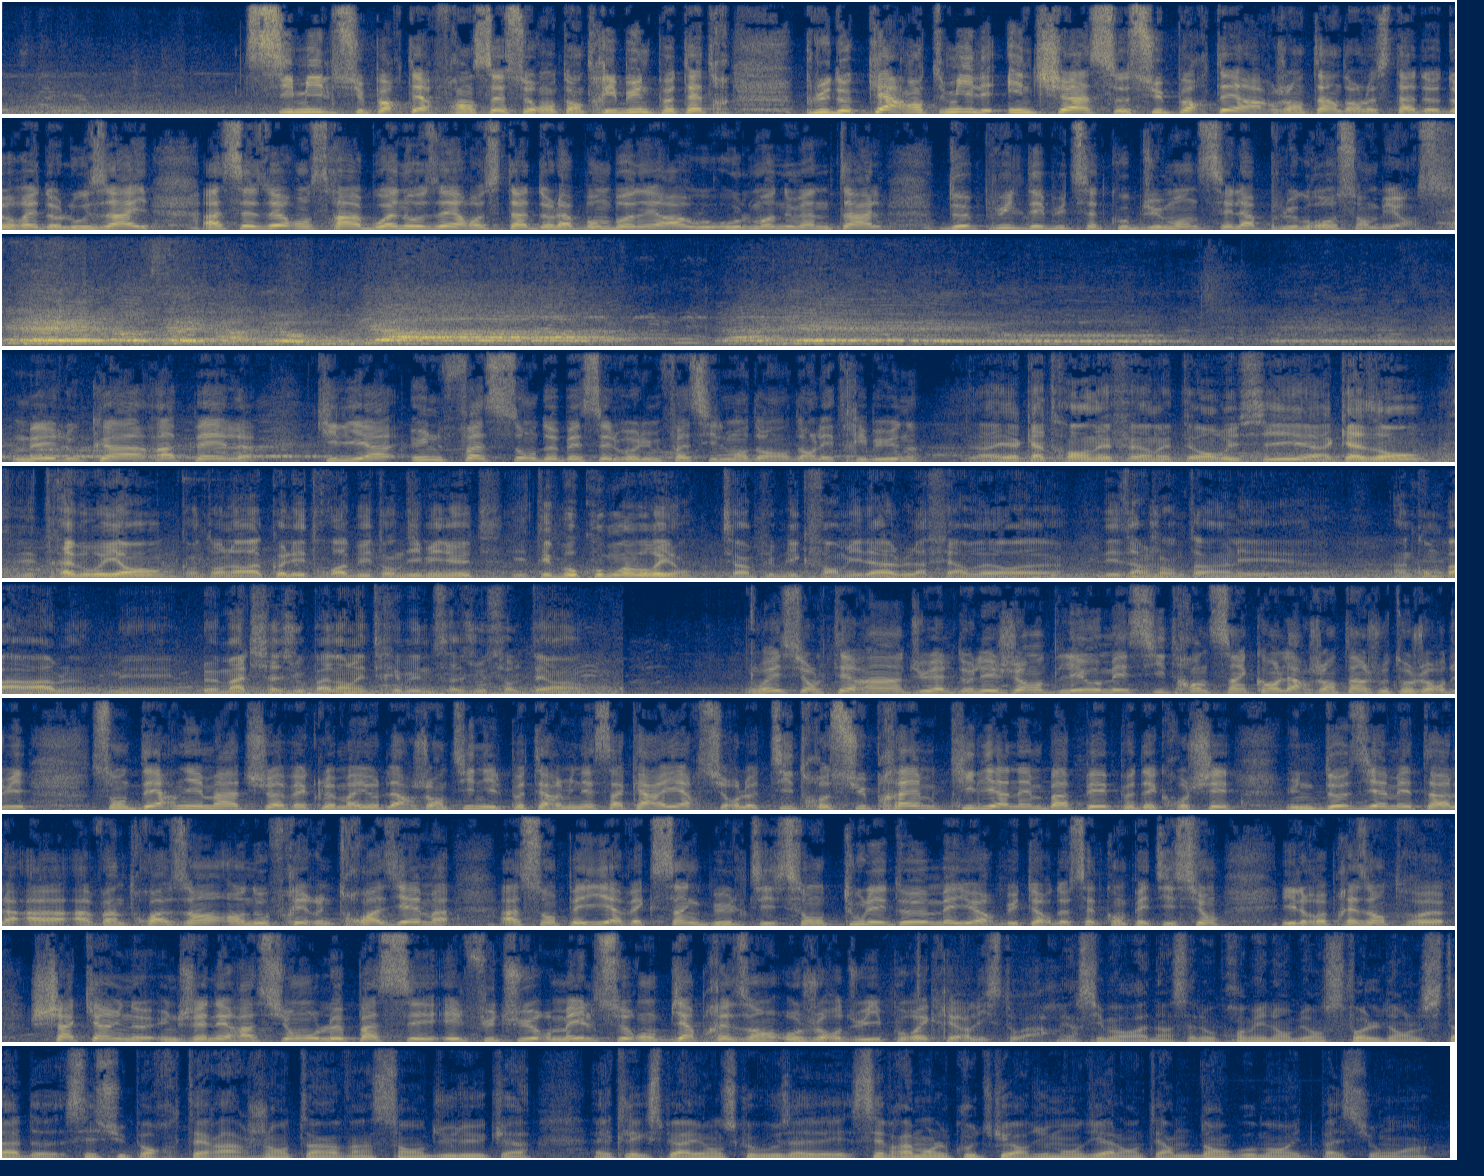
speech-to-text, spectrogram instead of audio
6000 supporters français seront en tribune, peut-être plus de 40 000 hinchas supporters argentins dans le stade doré de Lusail. À 16h, on sera à Buenos Aires au stade de la Bombonera ou le Monumental. Depuis le début de cette Coupe du Monde, c'est la plus grosse ambiance. Mais Lucas rappelle qu'il y a une façon de baisser le volume facilement dans, les tribunes. Il y a 4 ans, en effet, on était en Russie, à Kazan. C'était très bruyant. Quand on leur a collé 3 buts en 10 minutes, il était beaucoup moins bruyant. C'est un public formidable, la ferveur euh, des Argentins, elle est euh, incomparable. Mais le match, ça se joue pas dans les tribunes, ça se joue sur le terrain. Oui, sur le terrain, un duel de légende. Léo Messi, 35 ans, l'Argentin joue aujourd'hui son dernier match avec le maillot de l'Argentine. Il peut terminer sa carrière sur le titre suprême. Kylian Mbappé peut décrocher une deuxième étale à, à 23 ans, en offrir une troisième à, son pays avec 5 buts. Ils sont tous les deux meilleurs buteurs de cette compétition. Ils représentent euh, chacun une, génération, le passé et le futur, mais ils seront bien présents aujourd'hui pour écrire l'histoire. Merci Morad, hein. ça nous promet une ambiance folle dans le stade. Ces supporters argentins, Vincent Duluc, avec l'expérience que vous avez, c'est vraiment le coup de cœur du mondial en termes d'engouement et de passion. hein.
